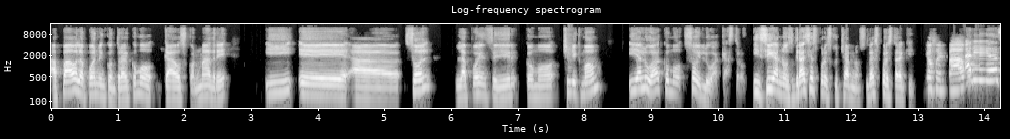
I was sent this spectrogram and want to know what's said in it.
A Pau la pueden encontrar como Caos con Madre. Y eh, a Sol la pueden seguir como Chick Mom y a Lua como Soy Lua Castro. Y síganos. Gracias por escucharnos. Gracias por estar aquí. Yo soy Pau. Adiós.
